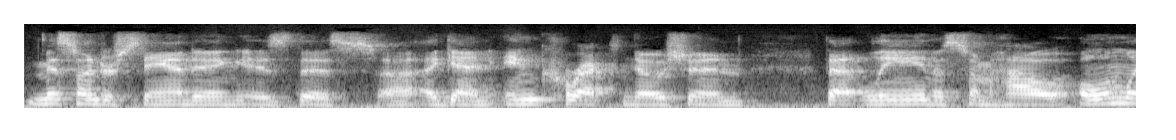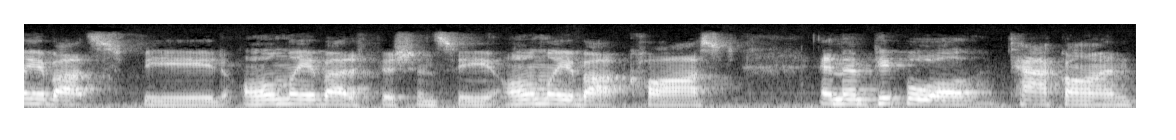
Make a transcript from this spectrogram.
misunderstanding is this, uh, again, incorrect notion that lean is somehow only about speed, only about efficiency, only about cost. And then people will tack on,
